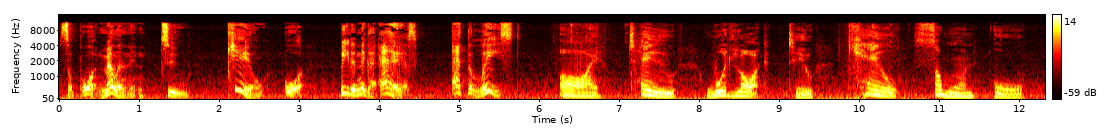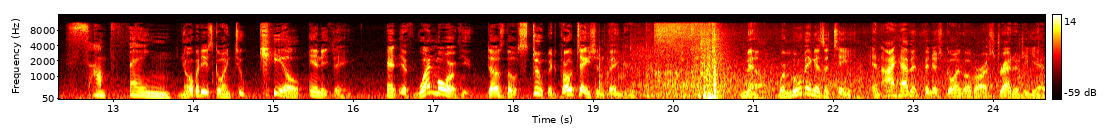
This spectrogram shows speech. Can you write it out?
support melanin to kill or beat a nigga ass, at the least. I, too, would like to kill someone or something. Nobody's going to kill anything. And if one more of you does those stupid quotation fingers. Mel, we're moving as a team, and I haven't finished going over our strategy yet,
